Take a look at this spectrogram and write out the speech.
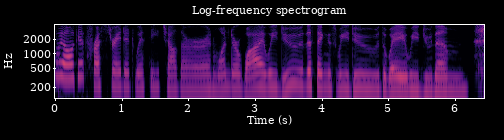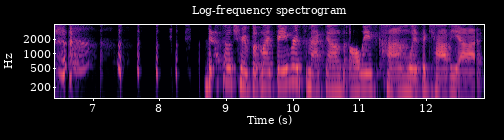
we all get frustrated with each other and wonder why we do the things we do the way we do them. That's so true. But my favorite SmackDowns always come with a caveat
